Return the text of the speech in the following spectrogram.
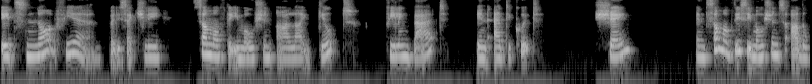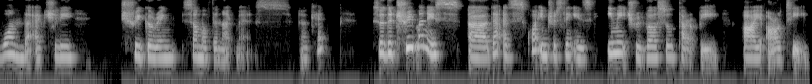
it's not fear, but it's actually some of the emotion are like guilt, feeling bad, inadequate, shame. And some of these emotions are the one that actually triggering some of the nightmares. Okay. So the treatment is uh, that is quite interesting is image reversal therapy. IRT.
